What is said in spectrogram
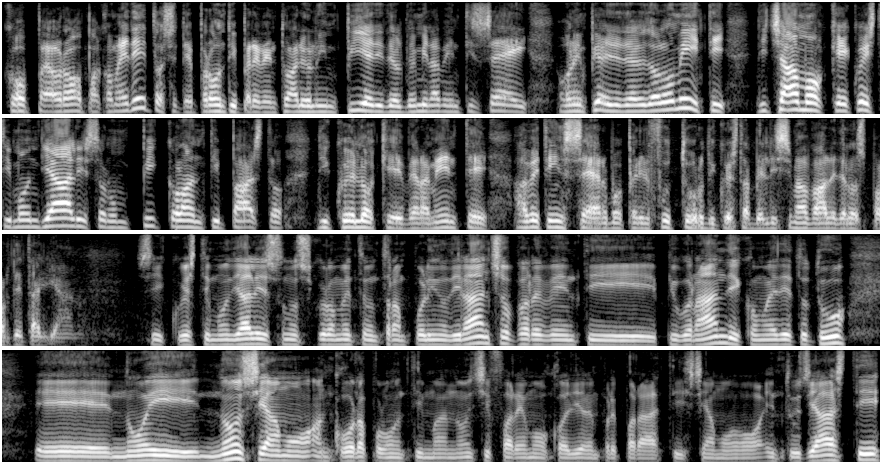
Coppa Europa, come detto, siete pronti per eventuali Olimpiadi del 2026, Olimpiadi delle Dolomiti. Diciamo che questi mondiali sono un piccolo antipasto di quello che veramente avete in serbo per il futuro di questa bellissima valle dello sport italiano. Sì, questi mondiali sono sicuramente un trampolino di lancio per eventi più grandi, come hai detto tu, e noi non siamo ancora pronti ma noi ci faremo cogliere impreparati, siamo entusiasti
